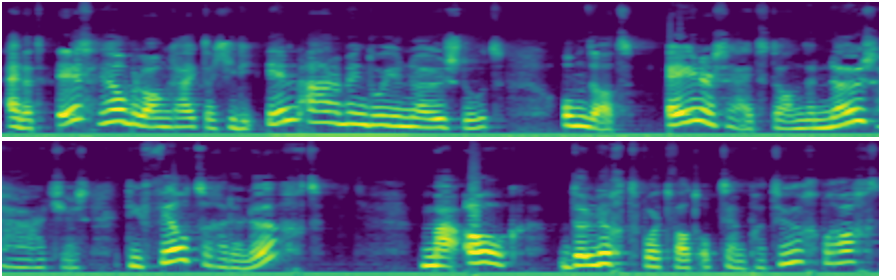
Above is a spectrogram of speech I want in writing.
En het is heel belangrijk dat je die inademing door je neus doet, omdat enerzijds dan de neushaartjes die filteren de lucht, maar ook de lucht wordt wat op temperatuur gebracht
